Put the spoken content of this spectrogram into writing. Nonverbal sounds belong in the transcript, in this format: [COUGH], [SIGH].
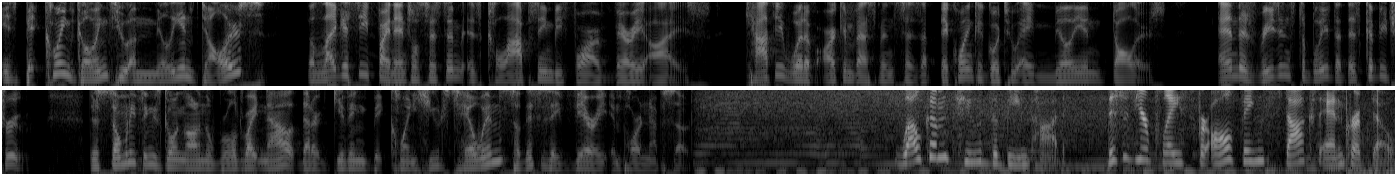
Is Bitcoin going to a million dollars? The legacy financial system is collapsing before our very eyes. Cathie Wood of ARK Investments says that Bitcoin could go to a million dollars. And there's reasons to believe that this could be true. There's so many things going on in the world right now that are giving Bitcoin huge tailwinds. So, this is a very important episode. Welcome to the Bean Pod. This is your place for all things stocks and crypto.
